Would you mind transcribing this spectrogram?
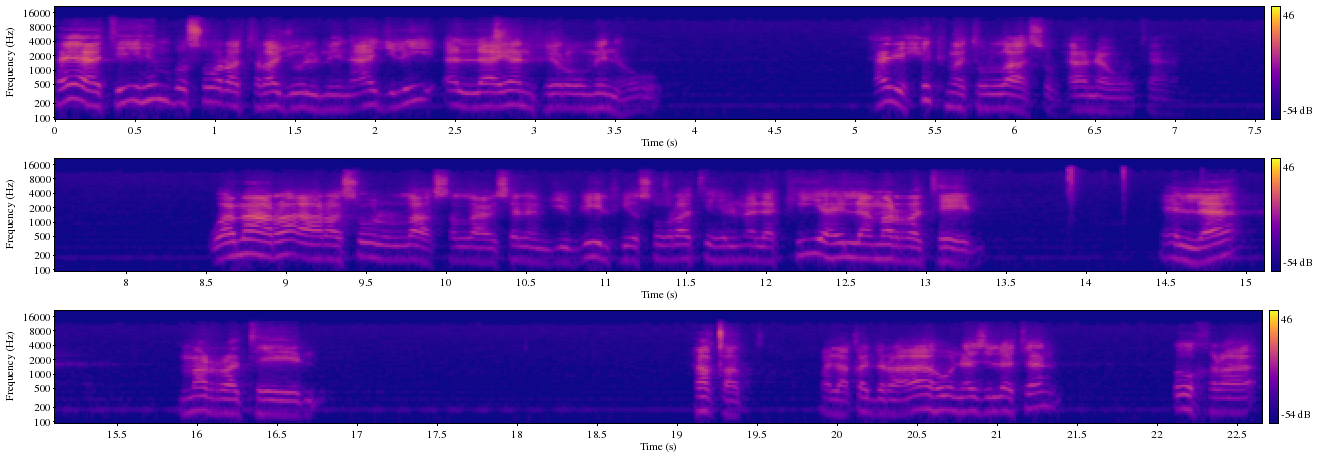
فيأتيهم بصورة رجل من أجل ألا ينفروا منه. هذه حكمة الله سبحانه وتعالى. وما رأى رسول الله صلى الله عليه وسلم جبريل في صورته الملكية إلا مرتين إلا مرتين فقط. ولقد رآه نزلة أخرى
